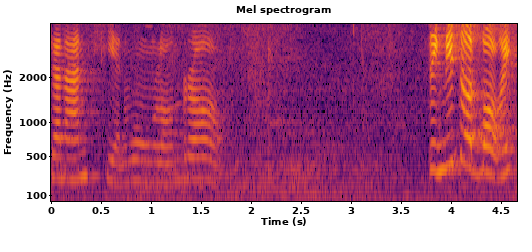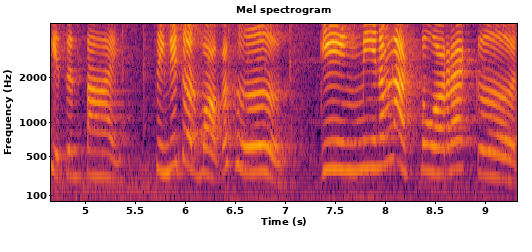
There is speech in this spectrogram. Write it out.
ฉะนั้นเขียนวงล้อมรอบ สิ่งที่โจทย์บอกให้ขีดเส้นใต้ สิ่งที่โจทย์บอกก็คือ กิ่งมีน้ำหนักตัวแรกเกิด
